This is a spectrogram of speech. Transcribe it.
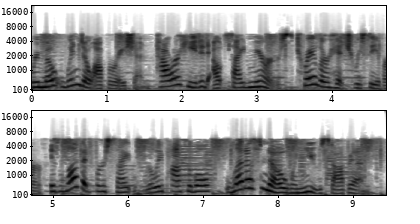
remote window operation, power heated outside mirrors, trailer hitch receiver. Is love at first sight really possible? Let us know when you stop in.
